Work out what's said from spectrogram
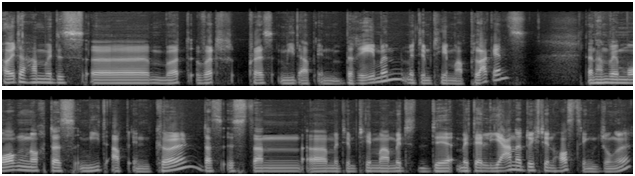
Heute haben wir das äh, WordPress Meetup in Bremen mit dem Thema Plugins. Dann haben wir morgen noch das Meetup in Köln. Das ist dann äh, mit dem Thema mit der, mit der Liane durch den Hosting-Dschungel.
